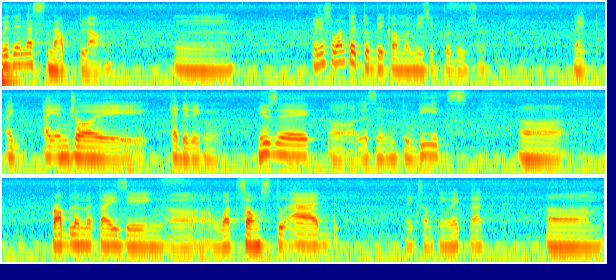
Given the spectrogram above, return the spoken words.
within a snap lang. Mm, I just wanted to become a music producer. Like I I enjoy editing music, uh, listening to beats, uh, problematizing uh, what songs to add, like something like that. Um,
